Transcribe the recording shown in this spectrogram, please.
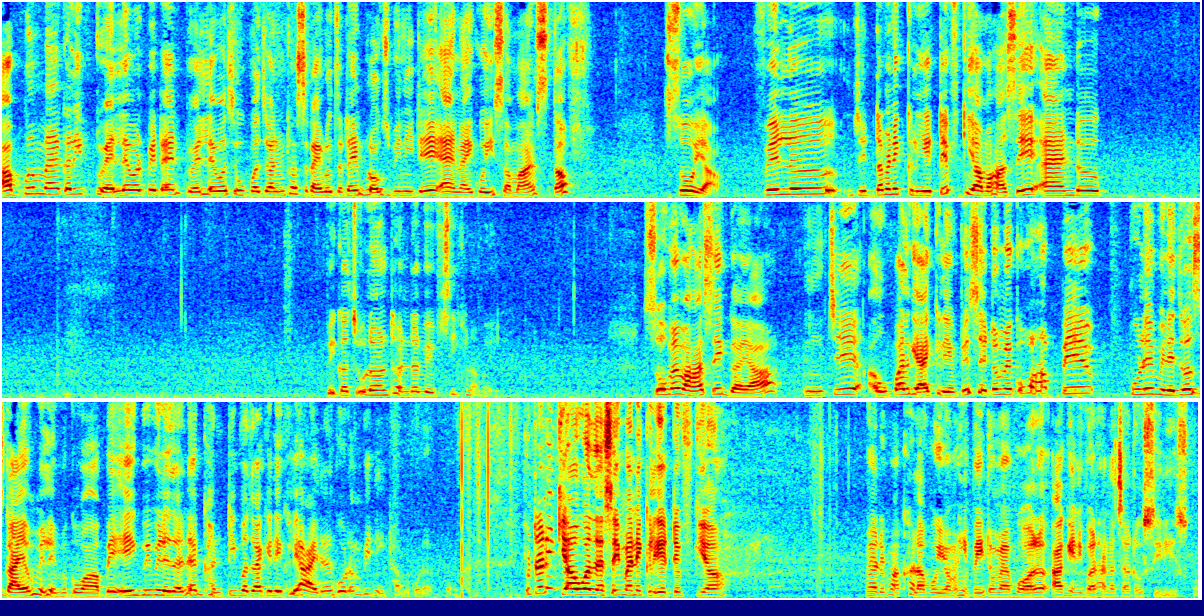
अब मैं करीब ट्वेल्व लेवल पे टाइम ट्वेल्व लेवल से ऊपर जाने था टाइम होता टाइम ब्लॉक्स भी नहीं थे एंड आई कोई सामान स्टफ़ सो या फिर जितना मैंने क्रिएटिव किया वहाँ से एंड पिकाचू और थंडर वेव सीखना भाई। सो so, मैं वहाँ से गया नीचे ऊपर गया क्लेम से तो मेरे को वहाँ पे पूरे विलेजर्स गायब मिले मेरे को वहाँ पे। एक भी विलेजर ने घंटी बजा के देख लिया आयरन गोलम भी नहीं था मेरे को लगता। पता नहीं क्या हुआ जैसे ही मैंने क्रिएटिव किया मेरे दिमाग खराब हो गया वहीं पे तो मैं बहुत आगे नहीं बढ़ाना चाहता हूँ सीरीज़ को।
